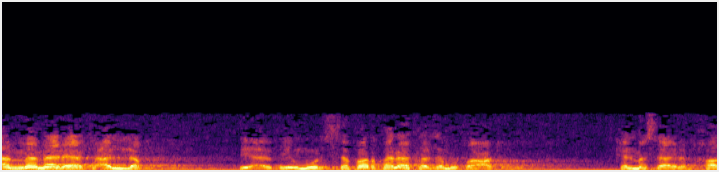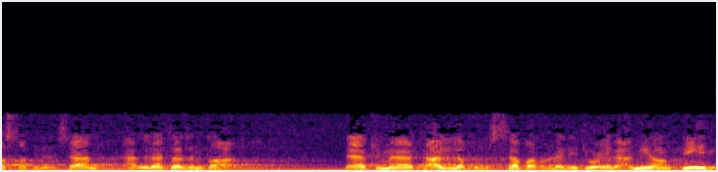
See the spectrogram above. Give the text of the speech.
أما ما لا يتعلق بأمور السفر فلا تلزم طاعته. كالمسائل الخاصة بالإنسان هذا لا تلزم طاعته. لكن ما يتعلق بالسفر الذي جعل أميرا فيه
